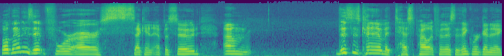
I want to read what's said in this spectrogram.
Well, that is it for our second episode. Um, this is kind of a test pilot for this. I think we're gonna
